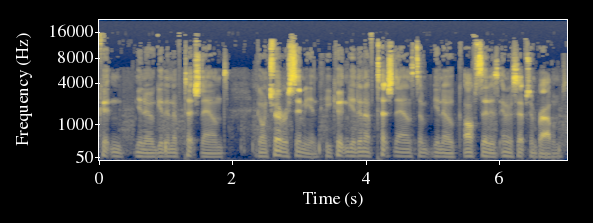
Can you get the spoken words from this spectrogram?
couldn't, you know, get enough touchdowns. Going Trevor Siemian. he couldn't get enough touchdowns to, you know, offset his interception problems.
